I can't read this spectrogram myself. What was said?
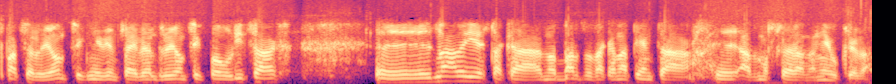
spacerujących, nie wiem, czy wędrujących po ulicach. Yy, no ale jest taka, no bardzo taka napięta yy, atmosfera, no nie ukrywam.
